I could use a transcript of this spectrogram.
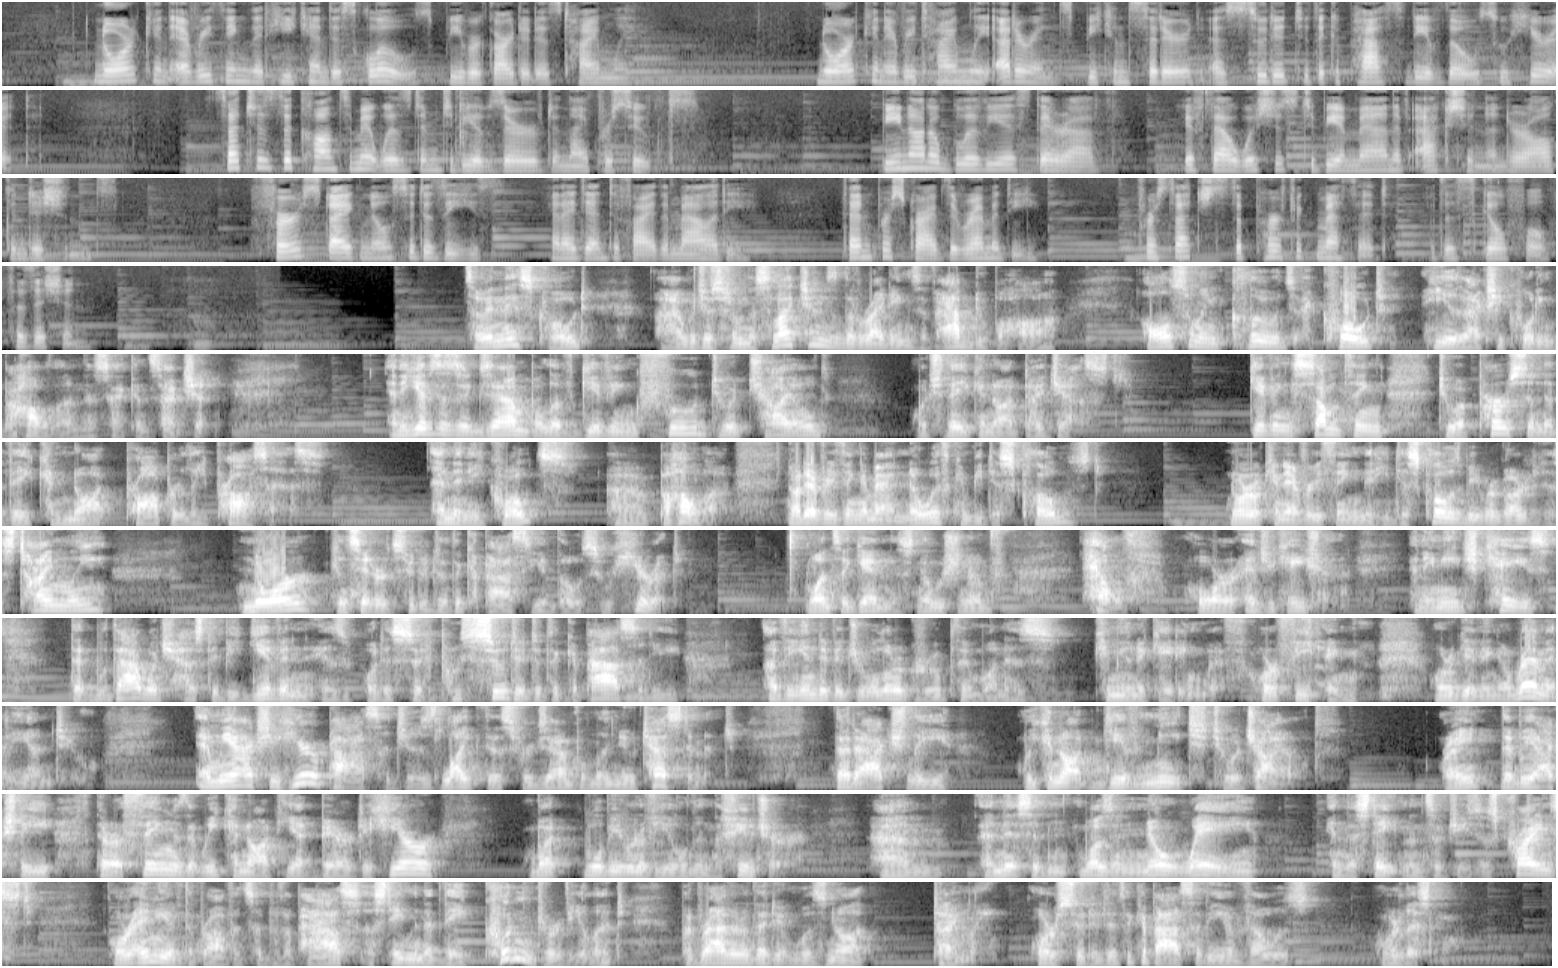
nor can everything that he can disclose be regarded as timely. Nor can every timely utterance be considered as suited to the capacity of those who hear it. Such is the consummate wisdom to be observed in thy pursuits. Be not oblivious thereof, if thou wishest to be a man of action under all conditions. First diagnose a disease and identify the malady, then prescribe the remedy, for such is the perfect method of the skillful physician. So in this quote, uh, which is from the selections of the writings of Abdu'l-Baha, also includes a quote, he is actually quoting Baha'u'llah in the second section. And he gives this example of giving food to a child which they cannot digest. Giving something to a person that they cannot properly process. And then he quotes uh, Baha'u'llah, Not everything a man knoweth can be disclosed, nor can everything that he disclosed be regarded as timely, nor considered suited to the capacity of those who hear it. Once again, this notion of health or education. And in each case, that that which has to be given is what is suited to the capacity of the individual or group that one is communicating with, or feeding, or giving a remedy unto. And we actually hear passages like this, for example, in the New Testament, that actually we cannot give meat to a child, right? That we actually, there are things that we cannot yet bear to hear, but will be revealed in the future. Um, and this was in no way in the statements of Jesus Christ, or any of the prophets of the past a statement that they couldn't reveal it, but rather that it was not timely or suited to the capacity of those who were listening.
